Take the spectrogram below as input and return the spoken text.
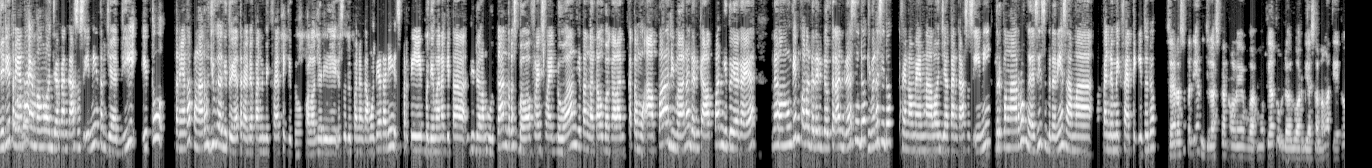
Jadi ternyata emang lonjakan kasus ini terjadi itu ternyata pengaruh juga gitu ya terhadap pandemic fatigue gitu. Kalau dari sudut pandang kamu Tia tadi seperti bagaimana kita di dalam hutan terus bawa flashlight doang, kita nggak tahu bakalan ketemu apa, di mana dan kapan gitu ya kayak. Nah mungkin kalau dari dokter Andreas nih dok, gimana sih dok fenomena lonjakan kasus ini berpengaruh nggak sih sebenarnya sama pandemic fatigue itu dok? Saya rasa tadi yang dijelaskan oleh Mbak Mutia tuh udah luar biasa banget ya itu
